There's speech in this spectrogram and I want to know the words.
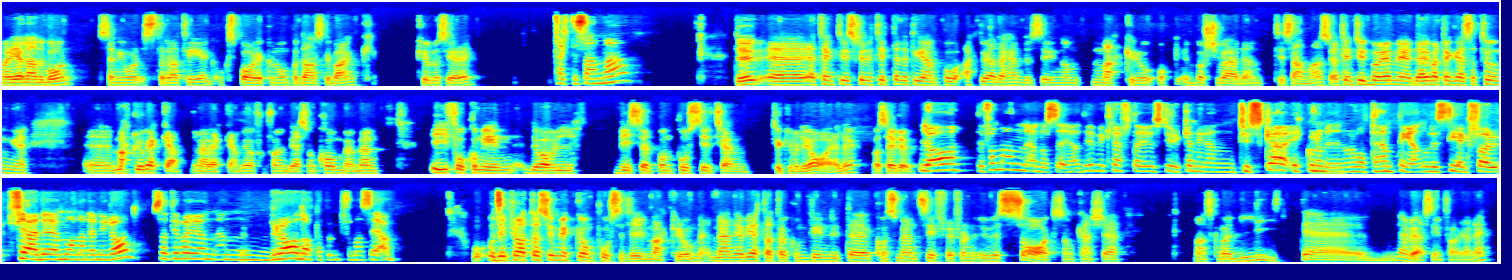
Maria Landeborn, seniorstrateg och sparekonom på Danske Bank. Kul att se dig. Tack detsamma. Du, eh, jag tänkte vi skulle titta lite grann på aktuella händelser inom makro och börsvärlden tillsammans. Jag tänkte vi börjar med, det har varit en ganska tung eh, makrovecka den här veckan. Vi har fortfarande det som kommer. Men IFO kom in, det var väl, visade på en positiv trend tycker väl jag, eller? Vad säger du? Ja, det får man ändå säga. Det bekräftar ju styrkan i den tyska ekonomin och återhämtningen och det steg för fjärde månaden i rad. Så det var ju en, en bra datapunkt får man säga. Och, det pratas ju mycket om positiv makro men jag vet att det har kommit in lite konsumentsiffror från USA som kanske man ska vara lite nervös inför, eller?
